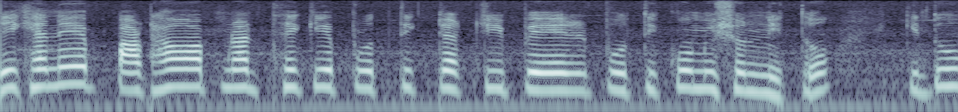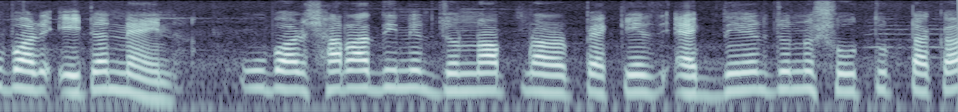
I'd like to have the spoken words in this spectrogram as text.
যেখানে পাঠাও আপনার থেকে প্রত্যেকটা ট্রিপের প্রতি কমিশন নিত, কিন্তু উবার এটা নেয় না। উবার সারা দিনের জন্য আপনার প্যাকেজ একদিনের জন্য সত্তর টাকা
